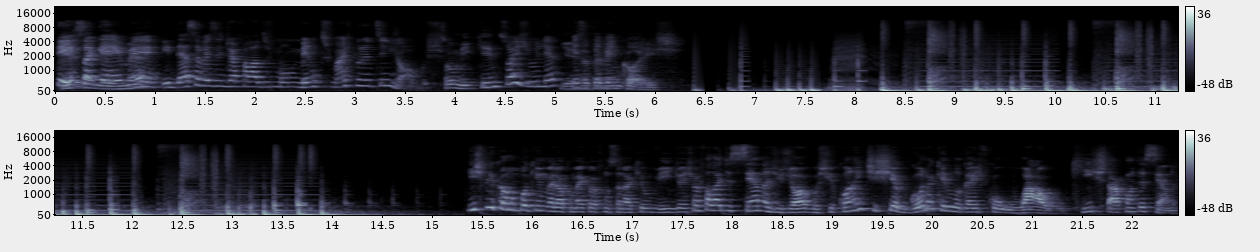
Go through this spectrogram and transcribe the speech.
Terça Gamer. E dessa vez a gente vai falar dos momentos mais bonitos em jogos. Sou o Mickey. Sou a Júlia. E esse é o TV em Cores. Explicando um pouquinho melhor como é que vai funcionar aqui o vídeo, a gente vai falar de cenas de jogos que quando a gente chegou naquele lugar a gente ficou, uau, o que está acontecendo?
